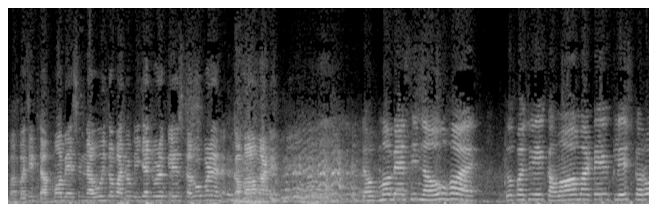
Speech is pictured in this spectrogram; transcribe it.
પણ પછી ટબમાં બેસીને નવું હોય તો પાછો બીજા જોડે ક્લેશ કરવો પડે ને કમાવા માટે. ટબમાં બેસી નવું હોય તો પછી એ કમાવા માટે ક્લેશ કરવો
